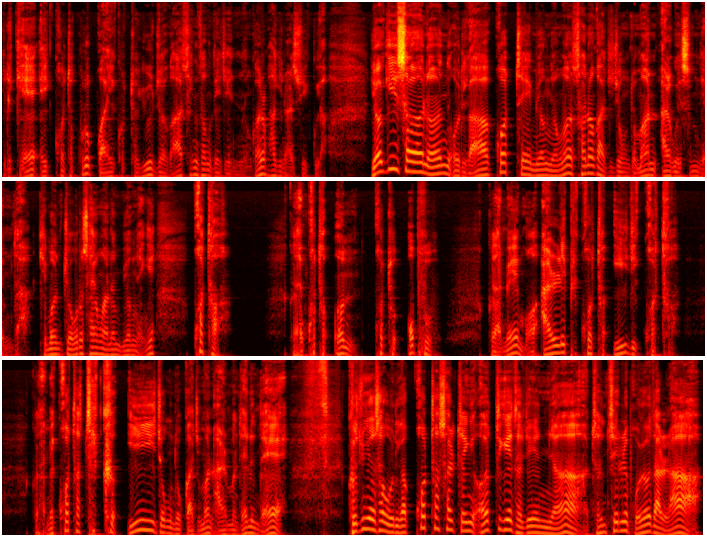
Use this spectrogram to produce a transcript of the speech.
이렇게 A 쿼터 그룹과 A 쿼터 유저가 생성되어 있는 걸 확인할 수 있고요. 여기서는 우리가 쿼터의 명령은 서너 가지 정도만 알고 있으면 됩니다. 기본적으로 사용하는 명령이 쿼터, 그 다음에 쿼터 온, 쿼터 오프, 그 다음에 뭐 RDP 쿼터, ED 쿼터, 그 다음에 쿼터 체크 이 정도까지만 알면 되는데 그 중에서 우리가 쿼터 설정이 어떻게 되어 있냐 전체를 보여달라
